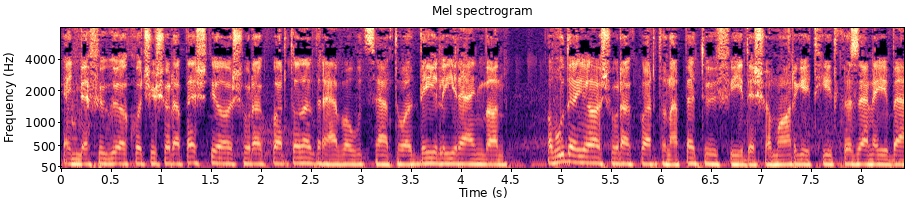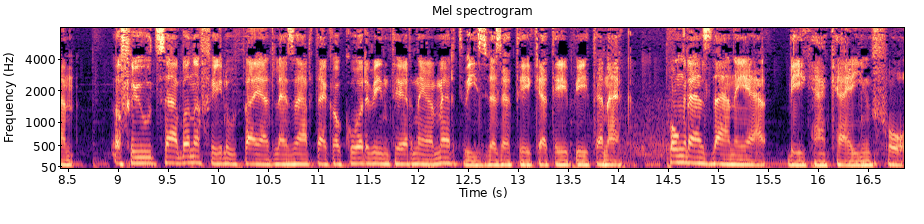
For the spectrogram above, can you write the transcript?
Egybefüggő a kocsisor a Pesti alsórakparton a Dráva utcától déli irányban, a Budai alsórakparton a Petőfi és a Margit híd közelében. A főutcában a félútpályát lezárták a Korvin térnél, mert vízvezetéket építenek. Pongrász Dániel, BKK Info.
